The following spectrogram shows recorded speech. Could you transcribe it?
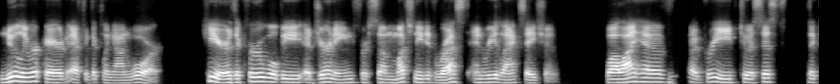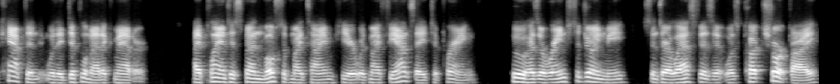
newly repaired after the Klingon War. Here, the crew will be adjourning for some much needed rest and relaxation. While I have agreed to assist the captain with a diplomatic matter, I plan to spend most of my time here with my fiance T'Pring, who has arranged to join me since our last visit was cut short by.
